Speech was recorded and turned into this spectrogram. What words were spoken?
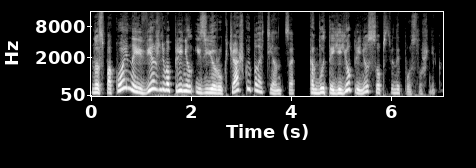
но спокойно и вежливо принял из ее рук чашку и полотенце, как будто ее принес собственный послушник.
